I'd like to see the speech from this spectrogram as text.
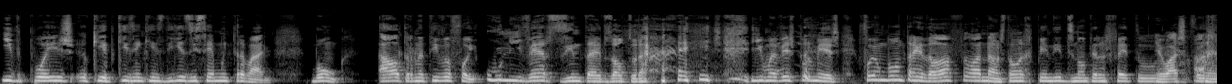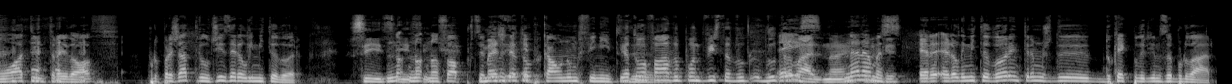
e depois, o quê? De 15 em 15 dias, isso é muito trabalho. Bom, a alternativa foi universos inteiros autorais e uma vez por mês. Foi um bom trade-off ou não? Estão arrependidos de não termos feito... Eu acho que foi um ótimo trade-off, Porque para já trilogias era limitador. Sim, sim, Não, sim. não só por ser Mas eu é tô- porque há um número finito. Eu estou de- a falar do ponto de vista do, do É trabalho, isso. não é? Não, não, Porque- mas era, era limitador em termos de do que é que poderíamos abordar.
